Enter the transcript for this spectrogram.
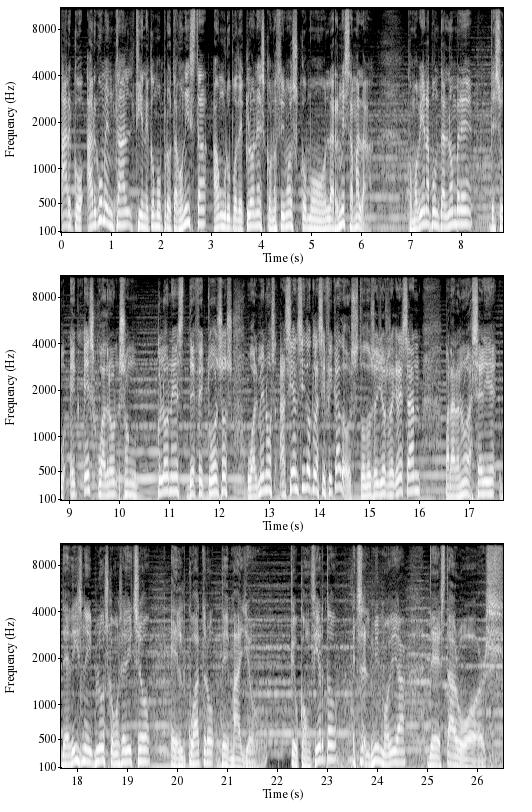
arco argumental tiene como protagonista a un grupo de clones conocidos como la remesa mala. Como bien apunta el nombre de su escuadrón, son clones defectuosos o al menos así han sido clasificados. Todos ellos regresan para la nueva serie de Disney Plus, como os he dicho, el 4 de mayo. Que concierto es el mismo día de Star Wars.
